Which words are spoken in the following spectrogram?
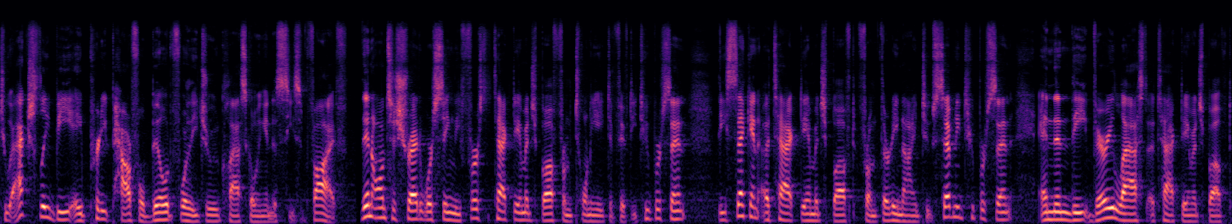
to actually be a pretty powerful build for the Druid class going into Season 5. Then on to Shred, we're seeing the first attack damage buff from 28 to 52%, the second attack damage buffed from 39 to 72%, and then the very last attack damage buffed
